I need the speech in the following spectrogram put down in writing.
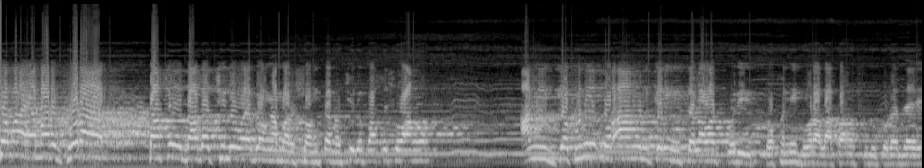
সময় আমার ঘোড়া পাশে দাদা ছিল এবং আমার সন্তানও ছিল পাশে শোয়ানো। আমি যখনই কোরআনুল করিম তেলাওয়াত করি, তখনই ঘোড়া লাফানো শুরু করে দেয়।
